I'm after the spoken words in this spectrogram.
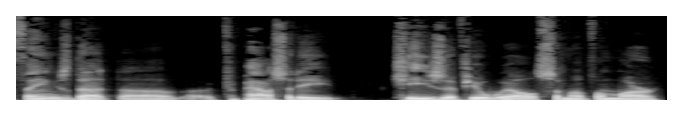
things that uh, capacity keys, if you will. Some of them are,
